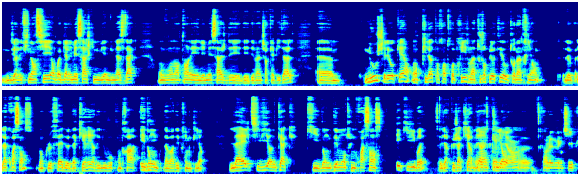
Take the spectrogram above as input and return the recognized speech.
nous dire les financiers. On voit bien les messages qui nous viennent du Nasdaq. On, on entend les, les messages des, des, des venture capital. Euh, nous, chez Léocare, on pilote en entreprise. On a toujours piloté autour d'un triangle Le- la croissance, donc le fait de- d'acquérir des nouveaux contrats et donc d'avoir des primes clients. La LTV on CAC qui donc démontre une croissance équilibrée, c'est-à-dire que j'acquiers bien un client combien, euh, enfin le multiple.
